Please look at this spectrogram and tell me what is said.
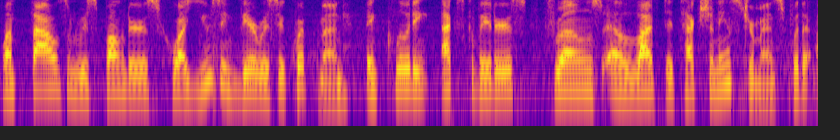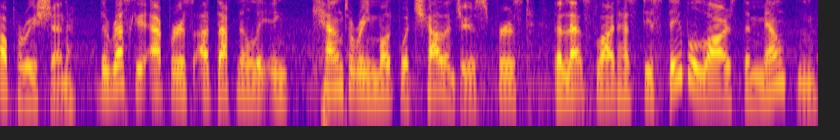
1,000 responders who are using various equipment, including excavators, drones, and life detection instruments for the operation. The rescue efforts are definitely encountering multiple challenges. First, the landslide has destabilized the mountain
